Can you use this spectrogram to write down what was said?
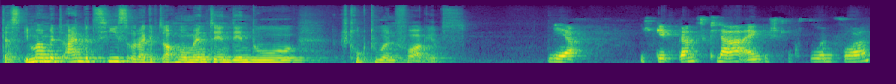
das immer mit einbeziehst oder gibt es auch Momente, in denen du Strukturen vorgibst? Ja, ich gebe ganz klar eigentlich Strukturen vor.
